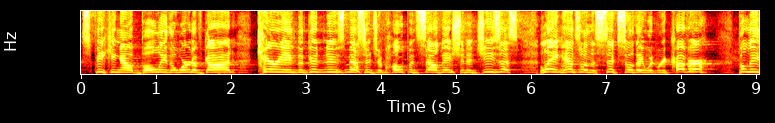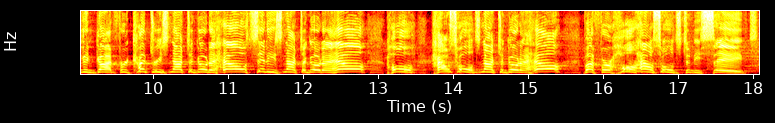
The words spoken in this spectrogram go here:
speaking out boldly the word of God, carrying the good news message of hope and salvation in Jesus, laying hands on the sick so they would recover, believing God for countries not to go to hell, cities not to go to hell, whole households not to go to hell, but for whole households to be saved.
